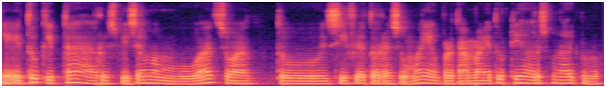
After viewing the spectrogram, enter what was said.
Yaitu kita harus bisa membuat suatu CV atau resume yang pertama itu dia harus menarik dulu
